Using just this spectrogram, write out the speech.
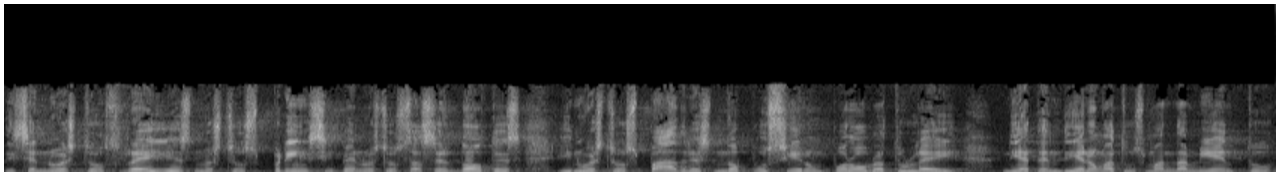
Dice, nuestros reyes, nuestros príncipes, nuestros sacerdotes y nuestros padres no pusieron por obra tu ley, ni atendieron a tus mandamientos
